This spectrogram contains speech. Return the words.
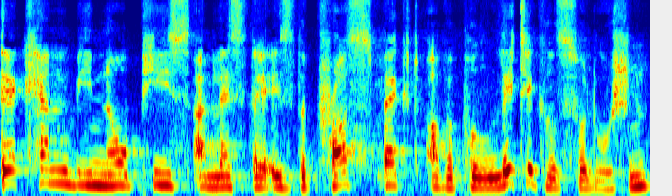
There can be no peace unless there is the prospect of a political solution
